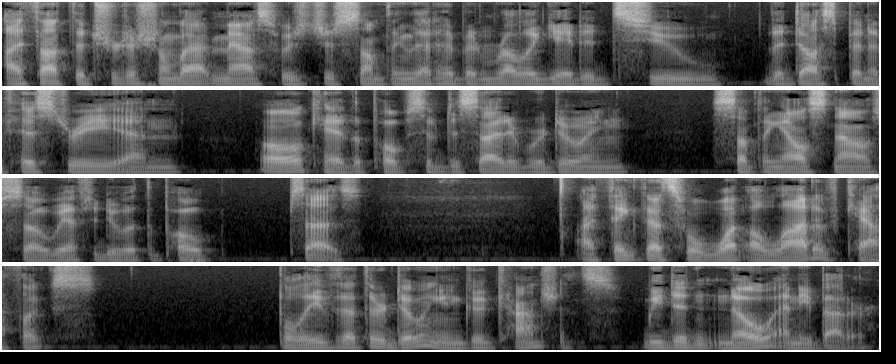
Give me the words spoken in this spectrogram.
I thought the traditional Latin Mass was just something that had been relegated to the dustbin of history, and oh, okay, the popes have decided we're doing something else now, so we have to do what the Pope says. I think that's what a lot of Catholics believe that they're doing in good conscience. We didn't know any better.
